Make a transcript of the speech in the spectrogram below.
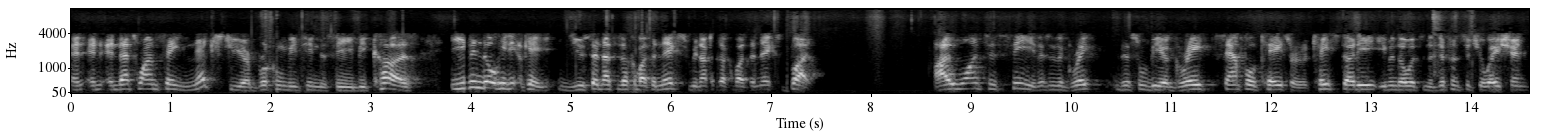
and, and, and that's why I'm saying next year Brooklyn will be team to see because even though he okay, you said not to talk about the Knicks, we're not going to talk about the Knicks, but I want to see. This is a great. This will be a great sample case or a case study, even though it's in a different situation.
